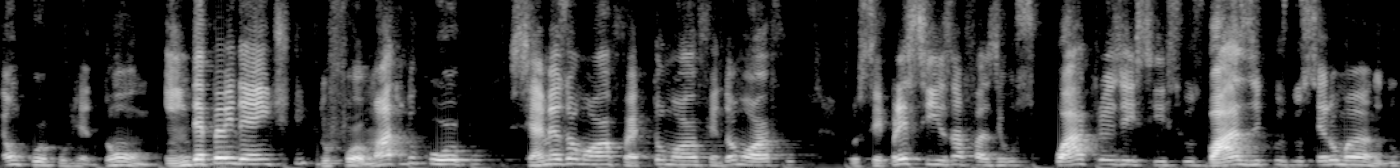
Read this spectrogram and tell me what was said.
É um corpo redondo? Independente do formato do corpo, se é mesomorfo, ectomorfo, endomorfo, você precisa fazer os quatro exercícios básicos do ser humano, do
